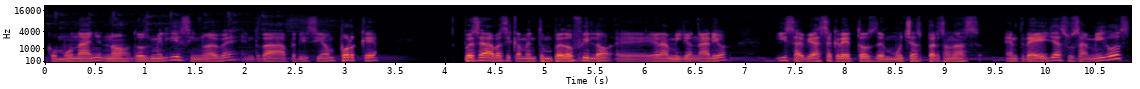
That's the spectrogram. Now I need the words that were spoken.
como un año, no, 2019, entró a prisión porque pues era básicamente un pedófilo, eh, era millonario y sabía secretos de muchas personas, entre ellas sus amigos,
